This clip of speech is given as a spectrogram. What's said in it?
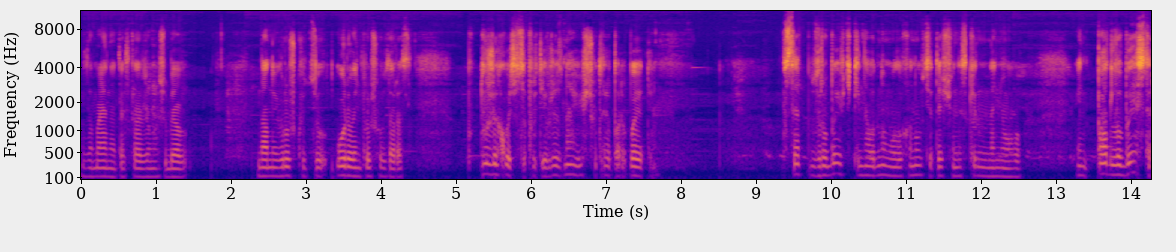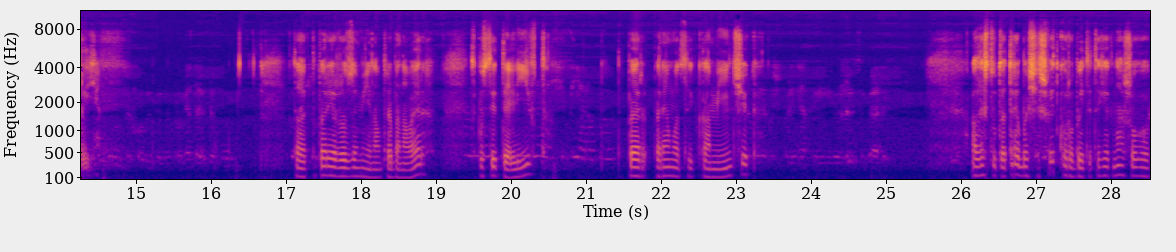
за мене, так скажемо, щоб я дану ігрушку цю уровень пройшов зараз. Дуже хочеться пройти, вже знаю, що треба робити. Все зробив, тільки на одному лоханувся те, що не скинув на нього. Він падло бистрий. Так, тепер я розумію, нам треба наверх спустити ліфт. Тепер беремо цей камінчик. Але ж тут треба ще швидко робити, так як нашого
